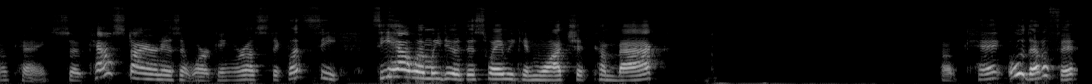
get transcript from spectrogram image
Okay, so cast iron isn't working. Rustic. Let's see. See how when we do it this way, we can watch it come back? Okay. Oh, that'll fit.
